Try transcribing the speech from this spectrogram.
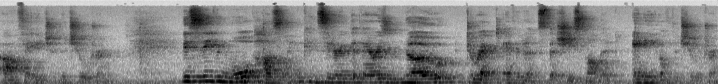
are for each of the children. This is even more puzzling considering that there is no direct evidence that she smothered any of the children.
